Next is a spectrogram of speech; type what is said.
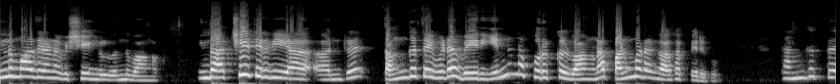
இந்த மாதிரியான விஷயங்கள் வந்து வாங்கலாம். இந்த அட்சய திருதி அன்று தங்கத்தை விட வேறு என்னென்ன பொருட்கள் வாங்கினா பன்மடங்காக பெருகும். தங்கத்தை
